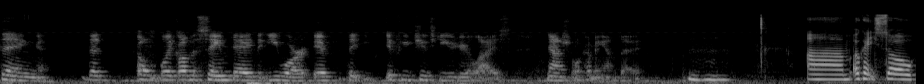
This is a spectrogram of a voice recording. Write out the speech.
thing that, um, like on the same day that you are, if that if you choose to utilize National Coming Out Day. Mm-hmm. Um, okay, so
